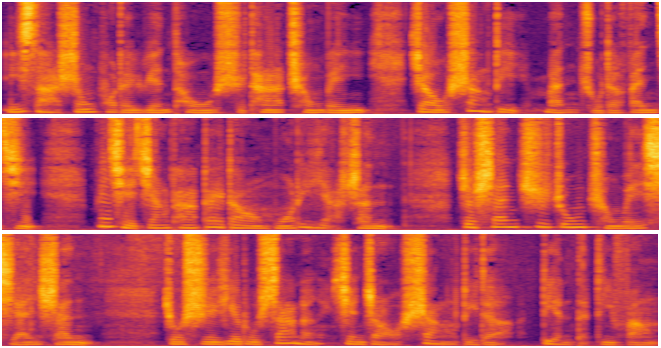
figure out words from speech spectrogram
以撒生活的源头，使他成为叫上帝满足的番祭，并且将他带到摩利亚山，这山至终成为喜安山。就是耶路撒冷建造上帝的殿的地方。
